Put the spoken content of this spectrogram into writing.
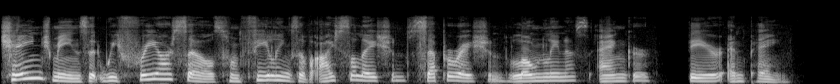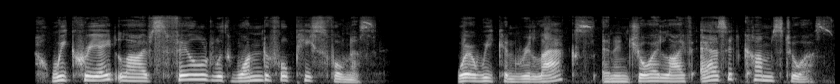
Change means that we free ourselves from feelings of isolation, separation, loneliness, anger, fear, and pain. We create lives filled with wonderful peacefulness, where we can relax and enjoy life as it comes to us,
